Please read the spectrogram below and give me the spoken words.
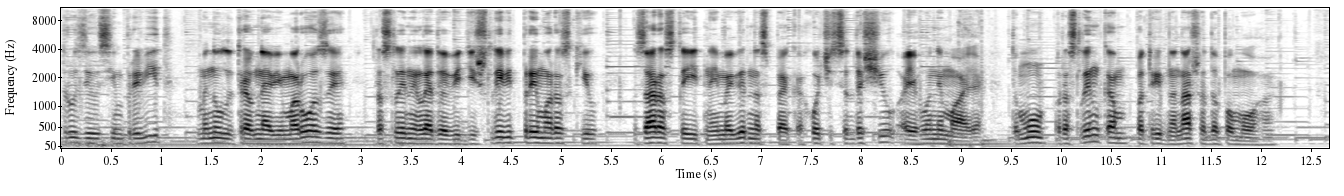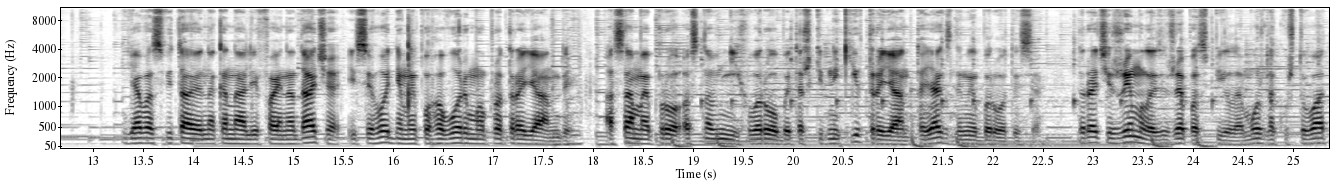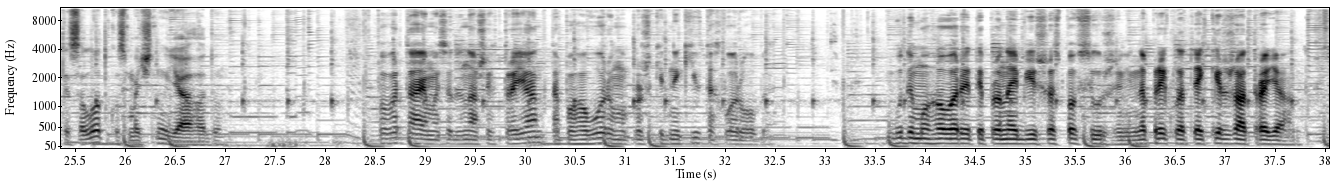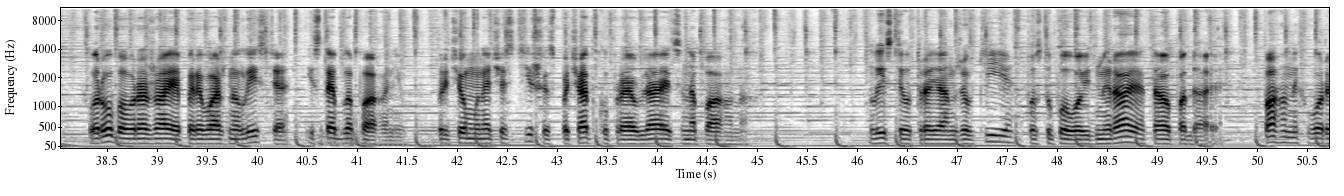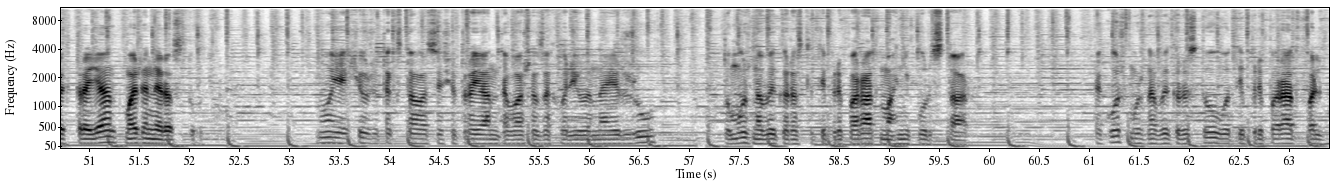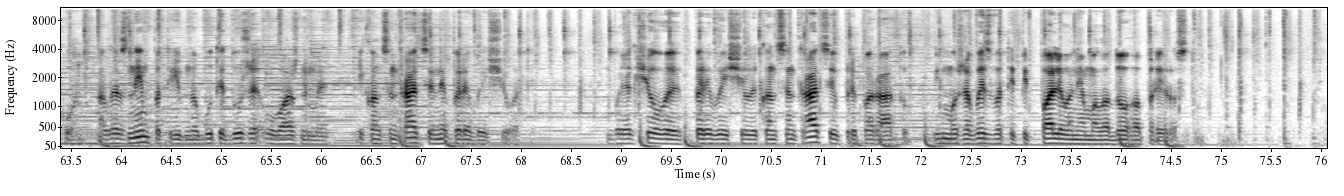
Друзі, усім привіт! Минули травневі морози, рослини ледве відійшли від приморозків. Зараз стоїть неймовірна спека. Хочеться дощу, а його немає. Тому рослинкам потрібна наша допомога. Я вас вітаю на каналі Файна Дача, і сьогодні ми поговоримо про троянди, а саме про основні хвороби та шкідників троянд та як з ними боротися. До речі, жимолость вже поспіла, можна куштувати солодку смачну ягоду. Повертаємося до наших троянд та поговоримо про шкідників та хвороби. Будемо говорити про найбільш розповсюджені, наприклад, як іржа троянд. Хвороба вражає переважно листя і стебла паганів, причому найчастіше спочатку проявляється на пагонах. Листя у троянд жовтіє, поступово відмирає та опадає. Пагони хворих троянд майже не ростуть. Ну а якщо вже так сталося, що троянда ваша захворіла на іржу, то можна використати препарат Магнікур Стар. Також можна використовувати препарат Фалькон, але з ним потрібно бути дуже уважними і концентрацію не перевищувати. Бо якщо ви перевищили концентрацію препарату, він може визвати підпалювання молодого приросту.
